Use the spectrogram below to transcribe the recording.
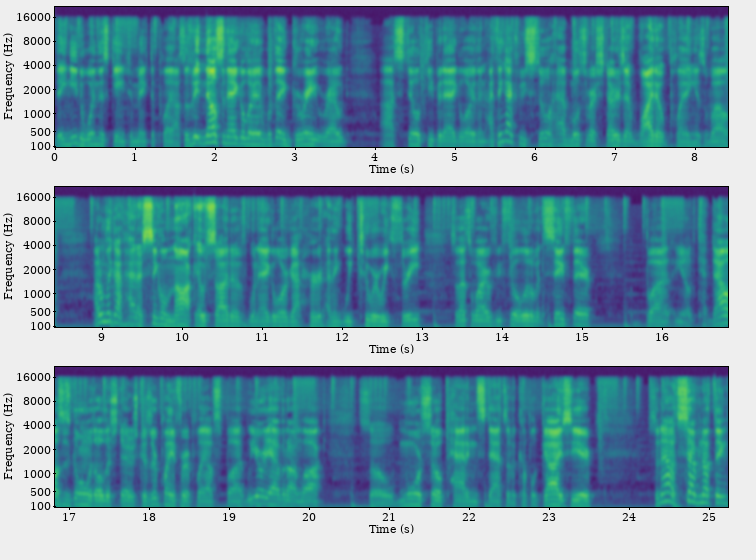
they need to win this game to make the playoffs. So Nelson Agholor with a great route. Uh, still keeping Agholor. Then I think actually we still have most of our starters at wideout playing as well. I don't think I've had a single knock outside of when Agholor got hurt. I think week two or week three. So that's why we feel a little bit safe there. But, you know, Dallas is going with all their starters because they're playing for a playoff spot. We already have it on lock. So more so padding the stats of a couple guys here. So now it's 7 0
